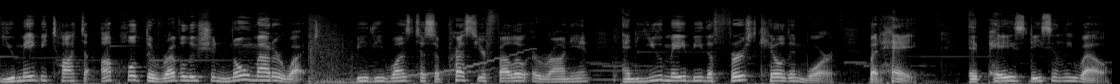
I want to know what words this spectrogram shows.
You may be taught to uphold the revolution no matter what, be the ones to suppress your fellow Iranian, and you may be the first killed in war. But hey, it pays decently well.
